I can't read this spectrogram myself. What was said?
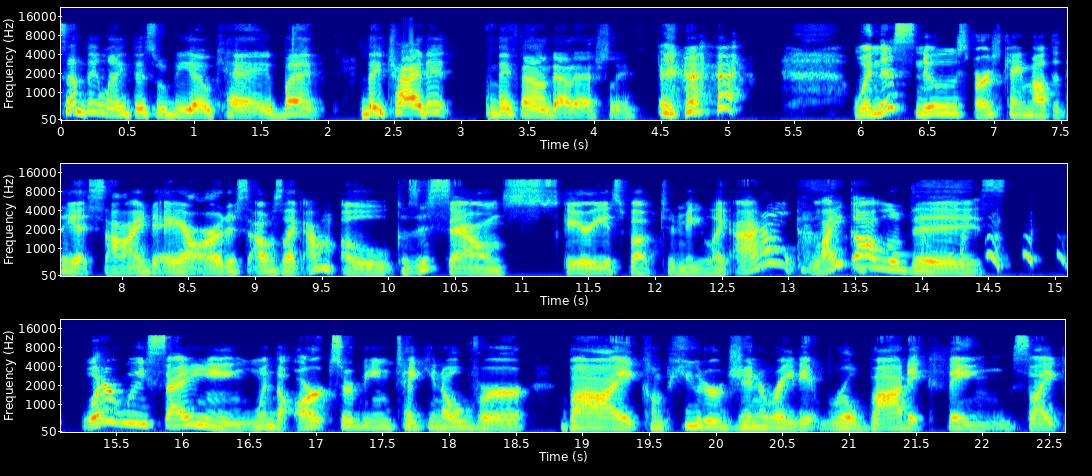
something like this would be okay. But they tried it, they found out, Ashley. when this news first came out that they had signed AR artists, I was like, I'm old because this sounds scary as fuck to me. Like, I don't like all of this. what are we saying when the arts are being taken over by computer generated robotic things? Like,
